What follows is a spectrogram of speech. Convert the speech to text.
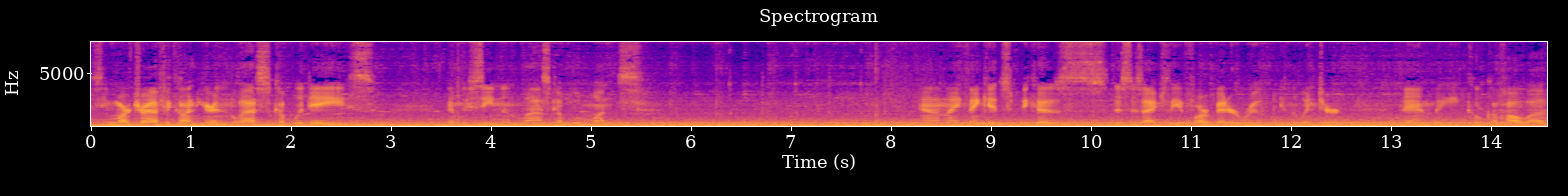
See more traffic on here in the last couple of days than we've seen in the last couple of months. And I think it's because this is actually a far better route in the winter than the Coquihalla,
